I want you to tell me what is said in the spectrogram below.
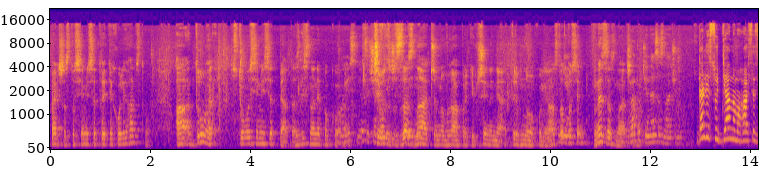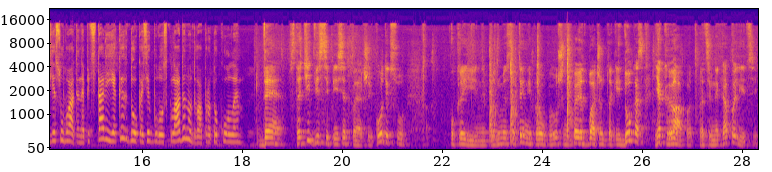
перше 173 хуліганство, а друге 185 злісна непокора. Чи зазначено в рапорті вчинення дрібного хуліганства Ні. 107? Не В зазначено. рапорті не зазначено. Далі суддя намагався з'ясувати, на підставі яких доказів було складено два протоколи. де в статті 251 Кодексу України про адміністративні правопорушення передбачено такий доказ, як рапорт працівника поліції.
